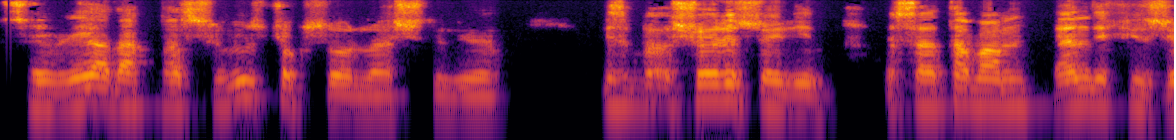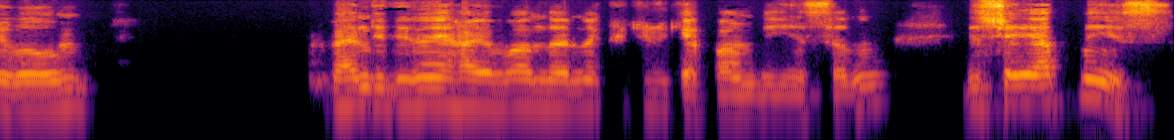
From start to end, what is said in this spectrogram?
Çevreye adaptasyonu çok zorlaştırıyor. Biz şöyle söyleyeyim. Mesela tamam ben de fizyoloğum. Ben de deney hayvanlarına kötülük yapan bir insanım. Biz şey yapmayız.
